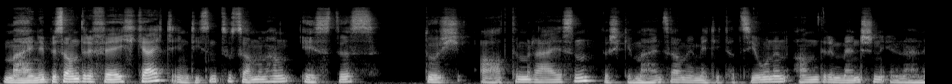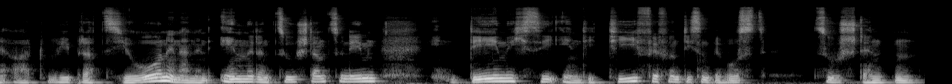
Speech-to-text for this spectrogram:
Meine besondere Fähigkeit in diesem Zusammenhang ist es, durch Atemreisen, durch gemeinsame Meditationen andere Menschen in eine Art Vibration, in einen inneren Zustand zu nehmen, indem ich sie in die Tiefe von diesen Bewusstzuständen,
